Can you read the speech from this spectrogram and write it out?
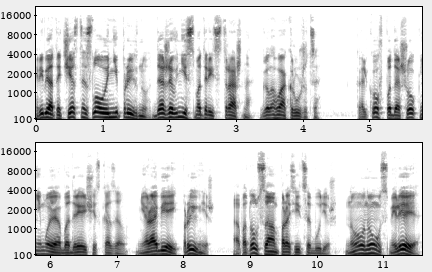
«Ребята, честное слово, не прыгну, даже вниз смотреть страшно, голова кружится». Кальков подошел к нему и ободряюще сказал, «Не робей, прыгнешь, а потом сам проситься будешь. Ну-ну, смелее!»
